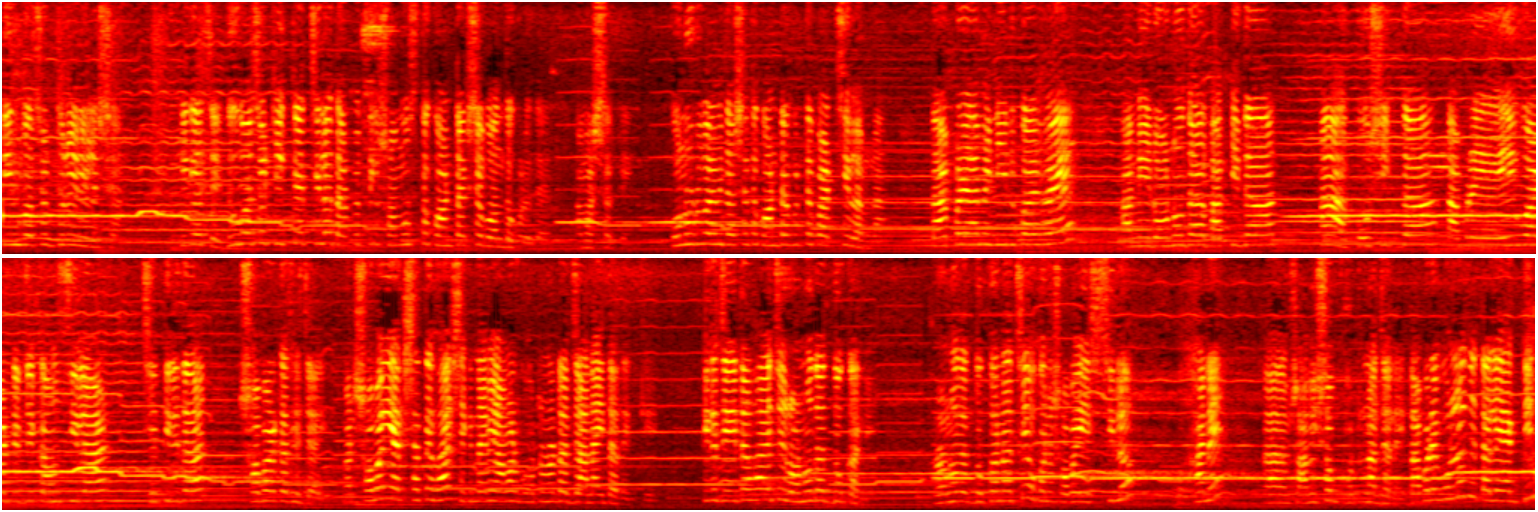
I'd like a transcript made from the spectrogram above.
তিন বছর ধরে রিলেশন ঠিক আছে? দু বছর ঠিকঠাক ছিল, তারপর থেকে সমস্ত কন্ট্যাক্ট সে বন্ধ করে দেয় আমার সাথে। কোনোরূপে আমি তার সাথে কন্ট্যাক্ট করতে পারছিলাম না। তারপরে আমি নির্ভয় হয়ে আমি রণদা, বাপিদা হ্যাঁ কৌশিকদা তারপরে এই ওয়ার্ডের যে কাউন্সিলর ছেত্রীদা সবার কাছে যাই। মানে সবাই একসাথে হয়, সেখানে আমি আমার ঘটনাটা জানাই তাদেরকে। ঠিক আছে, এটা হয় যে রণদার দোকানে। রণদার দোকান আছে, ওখানে সবাই এসেছিল। ওখানে আমি সব ঘটনা জানাই। তারপরে বলল যে, তাহলে একদিন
